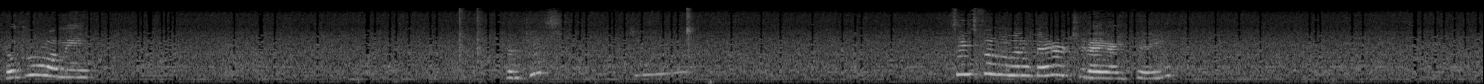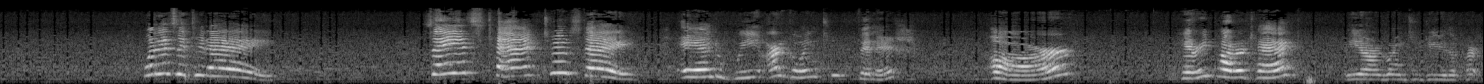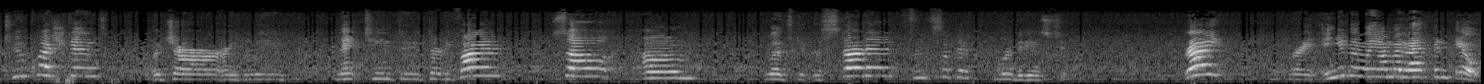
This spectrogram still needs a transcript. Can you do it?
Don't drool on me. Have a kiss. Feeling a little better today, I think. What is it today? Say it's Tag Tuesday. And we are going to finish our Harry Potter tag. We are going to do the part two questions, which are, I believe, 19 through 35. So, um, let's get this started. Since I've got a couple more videos too. Right? Right. And you can lay on my lap and help.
